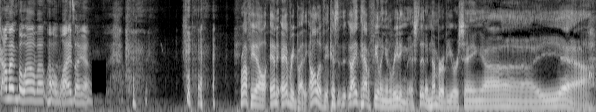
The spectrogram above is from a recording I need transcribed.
comment below about how wise I am. Raphael and everybody, all of you, because I have a feeling in reading this that a number of you are saying, uh, yeah.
